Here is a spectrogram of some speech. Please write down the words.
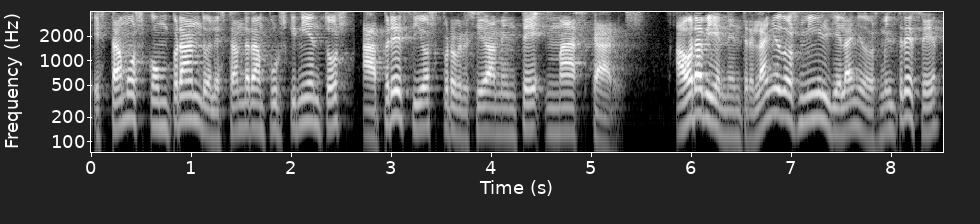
estamos comprando el Standard Poor's 500 a precios progresivamente más caros. Ahora bien, entre el año 2000 y el año 2013,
